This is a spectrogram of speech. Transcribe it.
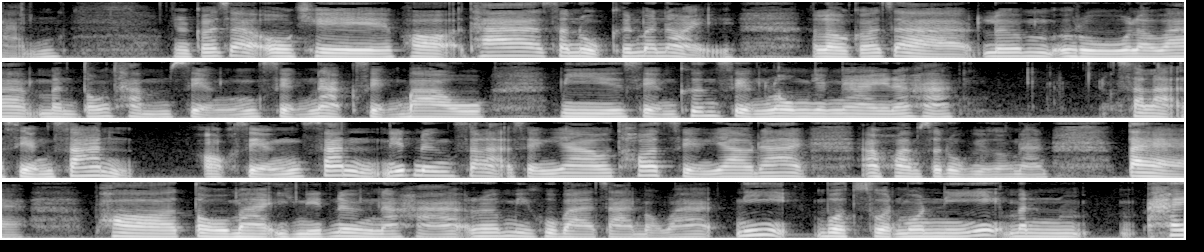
าน ก็จะโอเคพอถ้าสนุกขึ้นมาหน่อย เราก็จะเริ่มรู้แล้วว่ามันต้องทำเสียงเสียงหนักเสียงเบา มีเสียงขึ้นเสียงลงยังไงนะคะ สละเสียงสั้นออกเสียงสั้นนิดนึงสละเสียงยาวทอดเสียงยาวได้อาความสนุกอยู่ตรงนั้น แต่พอโตมาอีกนิดนึงนะคะ เริ่มมีครูบาอาจารย์บอกว่า นี่บทสวดมนต์นี้มันให้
